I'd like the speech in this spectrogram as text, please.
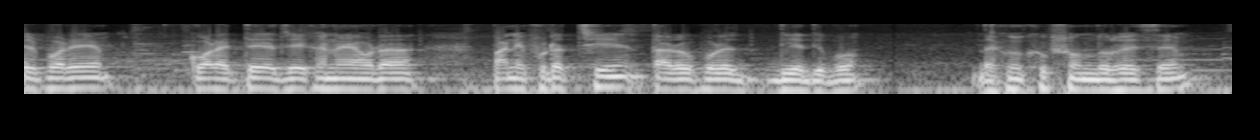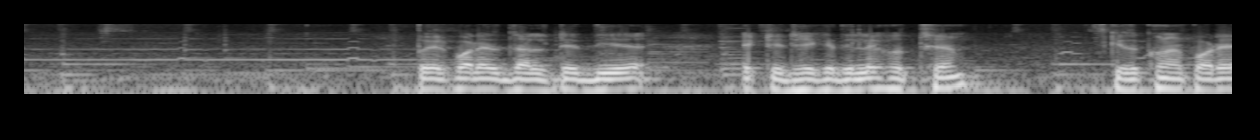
এরপরে কড়াইতে যেখানে আমরা পানি ফুটাচ্ছি, তার উপরে দিয়ে দিব। দেখুন, খুব সুন্দর হয়েছে। তো এরপরে জালটি দিয়ে একটি ঢেকে দিলে হচ্ছে, কিছুক্ষণের পরে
